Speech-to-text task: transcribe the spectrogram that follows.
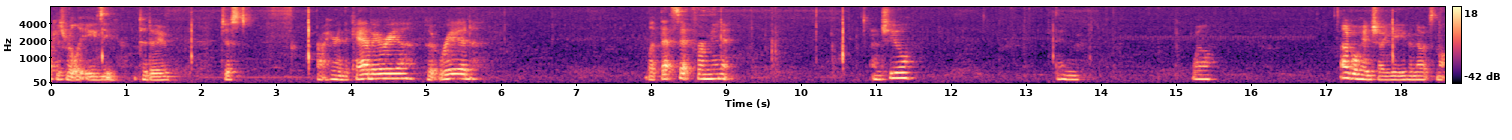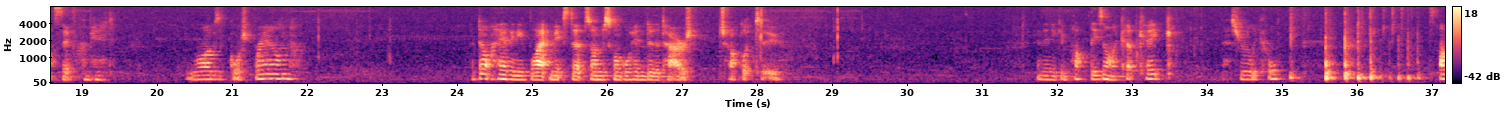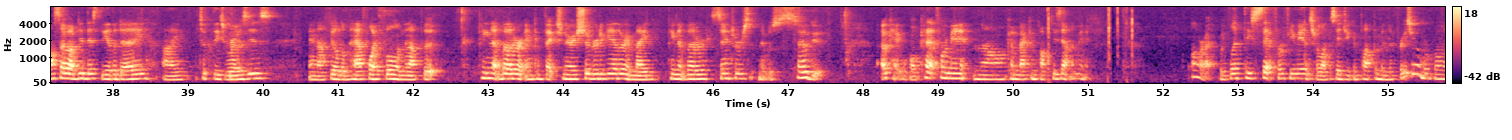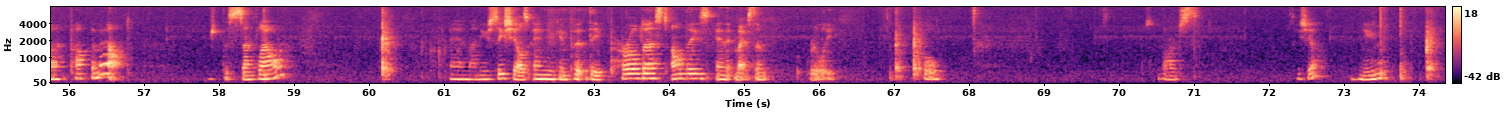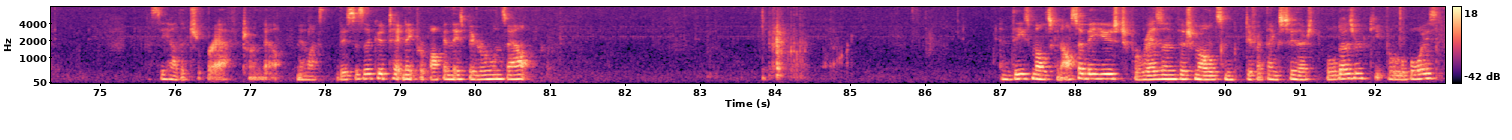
truck is really easy to do. Just right here in the cab area, put red. Let that set for a minute and chill. Then, well, I'll go ahead and show you even though it's not set for a minute. Logs, of course, brown. I don't have any black mixed up, so I'm just going to go ahead and do the tires chocolate too. And then you can pop these on a cupcake. That's really cool. Also, I did this the other day. I took these roses and I filled them halfway full and then I put peanut butter and confectionery sugar together and made peanut butter centers and it was so good. Okay, we're going to cut for a minute and I'll come back and pop these out in a minute. Alright, we've let these set for a few minutes, or like I said, you can pop them in the freezer and we're going to pop them out. There's the sunflower and my new seashells, and you can put the pearl dust on these and it makes them really cool. Large seashell, new. see how the giraffe turned out. And like this is a good technique for popping these bigger ones out. And these molds can also be used for resin, push molds, and different things too. There's the bulldozer, cute for little boys.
